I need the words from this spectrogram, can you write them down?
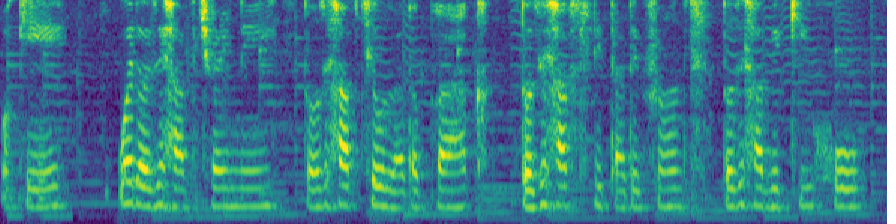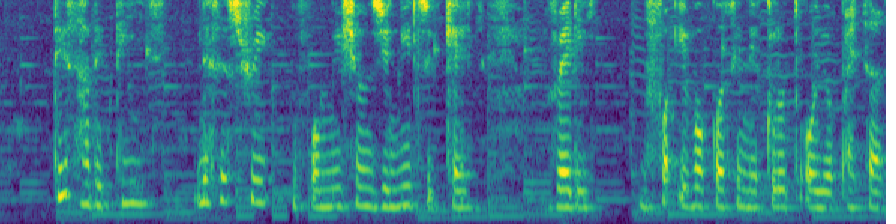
okay, where does it have joining, does it have tail at the back, does it have slit at the front, does it have a keyhole. These are the things, necessary informations you need to get ready before even cutting a cloth or your pattern.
